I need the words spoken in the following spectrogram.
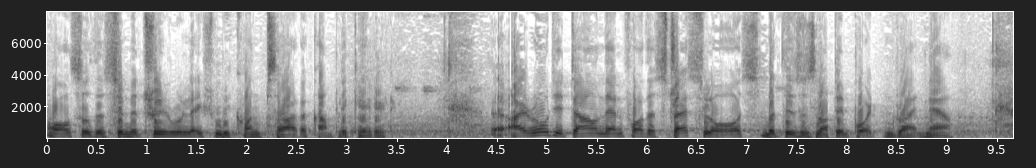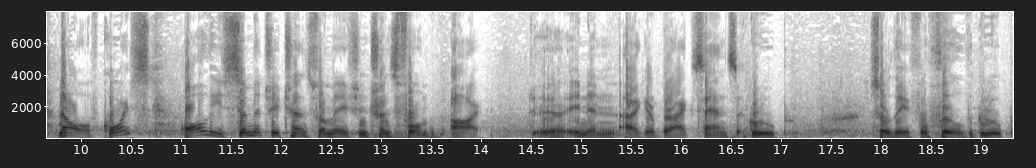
also the symmetry relation becomes rather complicated. Uh, I wrote it down then for the stress laws, but this is not important right now. Now, of course, all these symmetry transformation transform are, uh, in an algebraic sense, a group. So they fulfill the group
